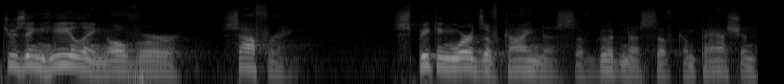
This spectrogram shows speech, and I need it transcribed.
choosing healing over suffering, speaking words of kindness, of goodness, of compassion.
